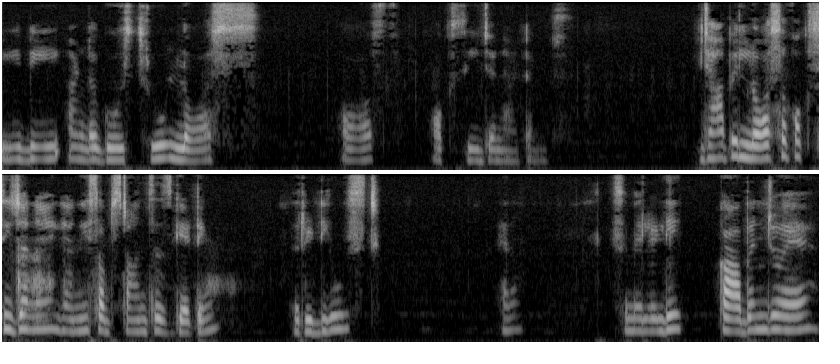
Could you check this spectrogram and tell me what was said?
Pb undergoes through loss of oxygen atoms. जहाँ पे लॉस ऑफ़ ऑक्सीजन है, यानी सब्सटेंस इज़ गेटिंग रिड्यूस्ड है ना? सिमिलरली कार्बन जो है,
